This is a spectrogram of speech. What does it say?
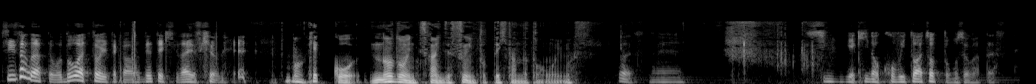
小さくなってもどうやって解いたかは出てきてないですけどね。まあ結構、喉に近いんですぐに取ってきたんだと思います。そうですね。進撃の小人はちょっと面白かったですね。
